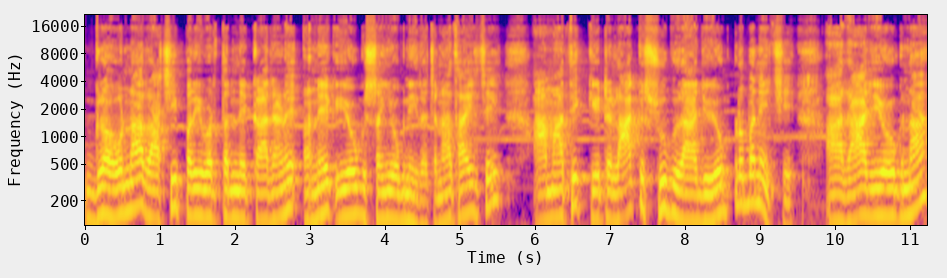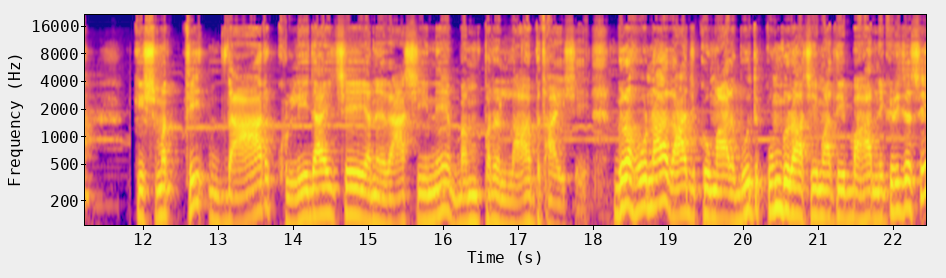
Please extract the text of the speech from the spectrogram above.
ગ્રહોના રાશિ પરિવર્તનને કારણે અનેક યોગ સંયોગની રચના થાય છે. આમાંથી કેટલાક શુભ રાજયોગ પણ બને છે. આ રાજયોગના કિસ્મતથી દાર ખુલી જાય છે અને રાશિને બમ્પર લાભ થાય છે. ગ્રહોના રાજકુમાર બુધ કુંભ રાશિમાંથી બહાર નીકળી જશે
